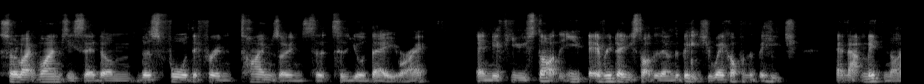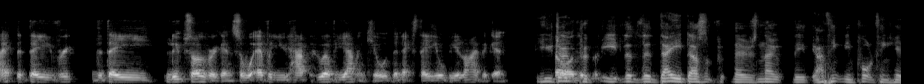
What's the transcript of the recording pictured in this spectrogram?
So, like Vimesy said, um, there's four different time zones to, to your day, right? And if you start you, every day, you start the day on the beach. You wake up on the beach, and at midnight, the day re, the day loops over again. So whatever you have, whoever you haven't killed, the next day he'll be alive again. you Oh, don't the- you, the, the day doesn't there is no the, i think the important thing here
